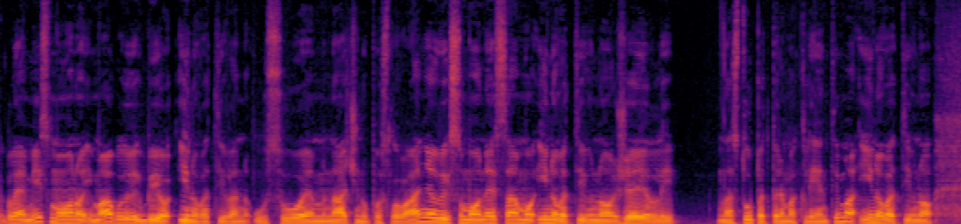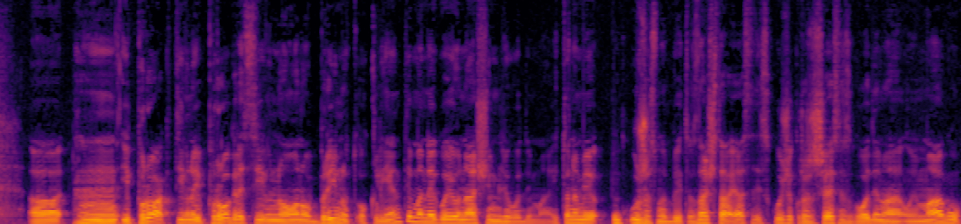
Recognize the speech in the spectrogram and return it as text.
Gle, mi smo ono, i Mago uvijek bio inovativan u svojem načinu poslovanja. Uvijek smo ne samo inovativno željeli nastupati prema klijentima, inovativno i proaktivno i progresivno ono brinut o klijentima nego i o našim ljudima. I to nam je užasno bitno. Znaš šta, ja sam iskužio kroz 16 godina u Imagu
